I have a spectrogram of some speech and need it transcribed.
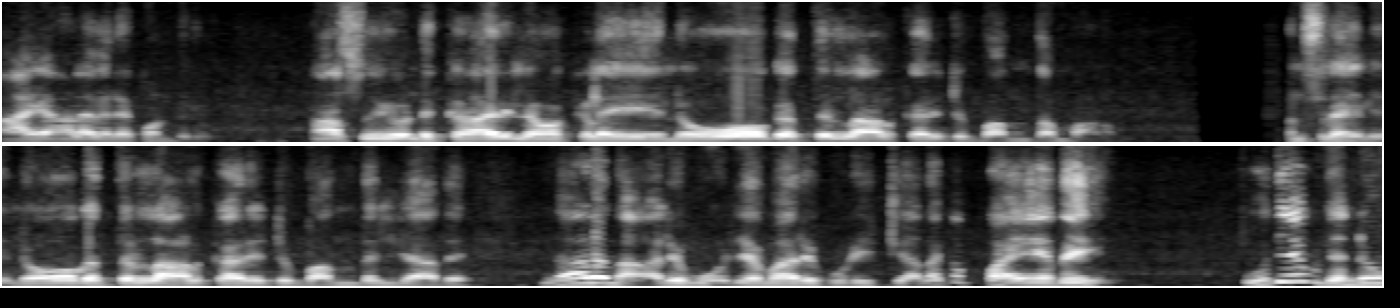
അയാളെ വരെ കൊണ്ടുവരും. അസൂയുകൊണ്ട് കാര്യമില്ല മക്കളെ. ലോകത്തുള്ള ആൾക്കാരായിട്ട് ബന്ധം വേണം. മനസ്സിലായില്ലേ? ലോകത്തുള്ള ആൾക്കാരായിട്ട് ബന്ധമില്ലാതെ നിങ്ങൾ നാല് മൂല്യന്മാർ കൂടിയിട്ട് അതൊക്കെ പഴയതേ പുതിയ ന്യൂ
